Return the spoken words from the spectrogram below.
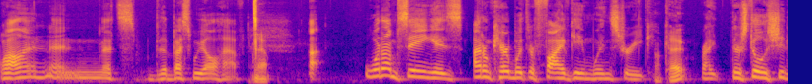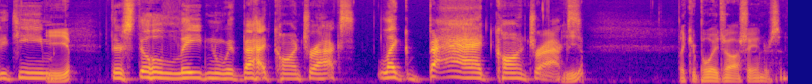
well, and, and that's the best we all have. Yeah. What I'm saying is, I don't care about their five game win streak. Okay. Right? They're still a shitty team. Yep. They're still laden with bad contracts, like bad contracts. Yep. Like your boy Josh Anderson,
